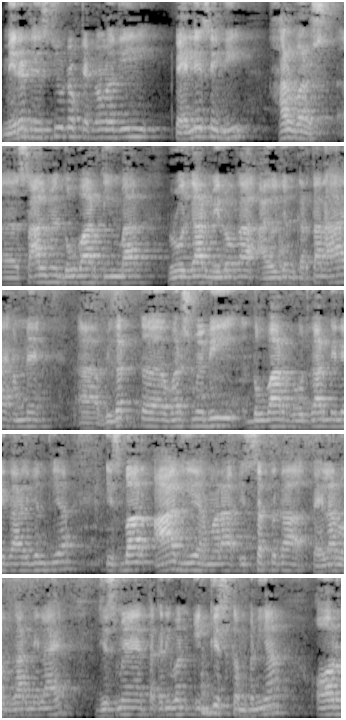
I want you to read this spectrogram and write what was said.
मेरठ इंस्टीट्यूट ऑफ़ टेक्नोलॉजी पहले से भी हर वर्ष साल में दो बार, तीन बार रोज़गार मेलों का आयोजन करता रहा है। हमने विगत वर्ष में भी दो बार रोज़गार मेले का आयोजन किया। इस बार आज ये हमारा इस सत्र का पहला रोज़गार मेला है। जिसमें तकरीबन 21 कंपनियाँ और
